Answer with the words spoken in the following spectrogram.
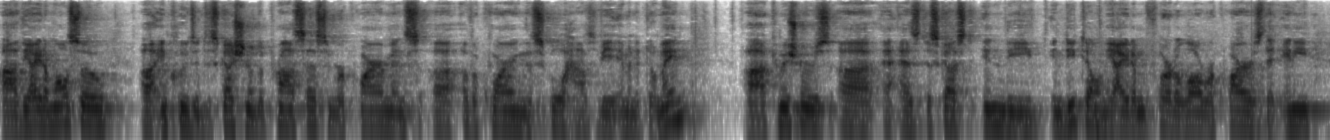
the item also uh, includes a discussion of the process and requirements uh, of acquiring the schoolhouse via eminent domain. Uh, commissioners, uh, as discussed in the in detail in the item, Florida law requires that any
